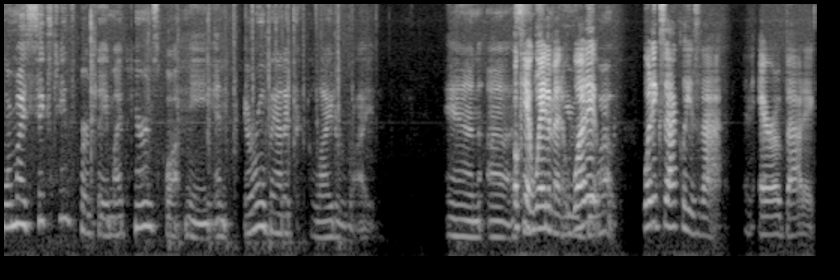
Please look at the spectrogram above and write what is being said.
for my 16th birthday, my parents bought me an aerobatic glider ride. And uh, Okay, wait a minute. What it- out- What exactly is that? An aerobatic.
